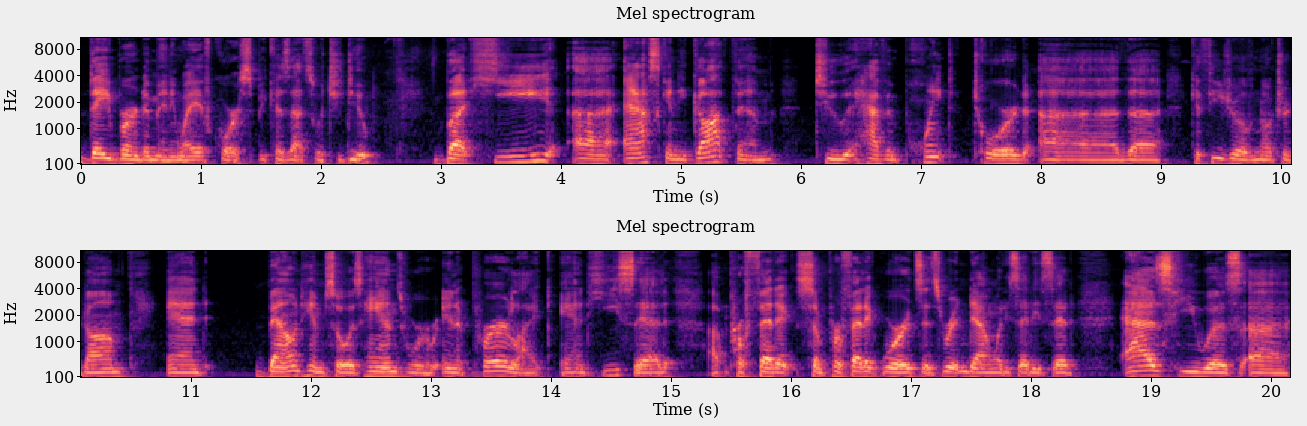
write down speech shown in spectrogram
they burned him anyway, of course, because that's what you do. But he uh, asked and he got them to have him point toward uh, the Cathedral of Notre Dame and bound him so his hands were in a prayer like and he said a prophetic some prophetic words it's written down what he said he said as he was uh,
